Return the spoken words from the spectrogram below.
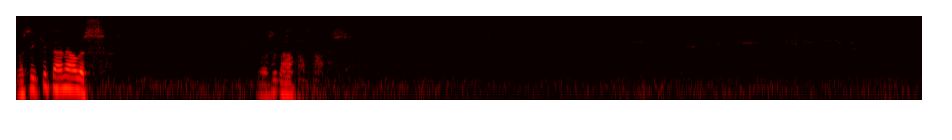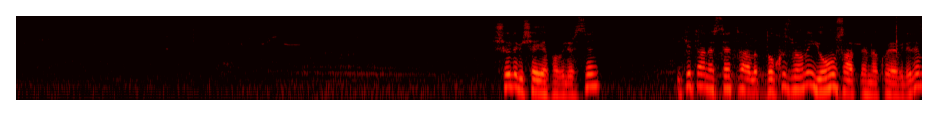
Burası iki tane alır. Burası daha fazla alır. Şöyle bir şey yapabilirsin. İki tane setra alıp 9 ve 10'un yoğun saatlerine koyabilirim.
